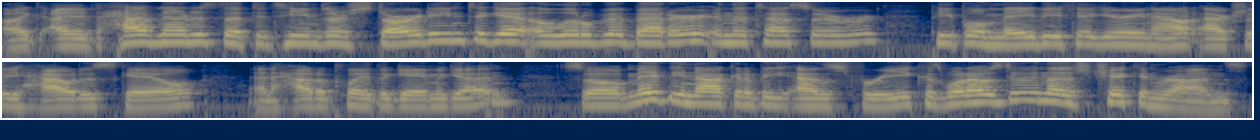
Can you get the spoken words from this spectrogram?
like I have noticed that the teams are starting to get a little bit better in the test server. People may be figuring out actually how to scale and how to play the game again. So maybe not going to be as free because when I was doing those chicken runs,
